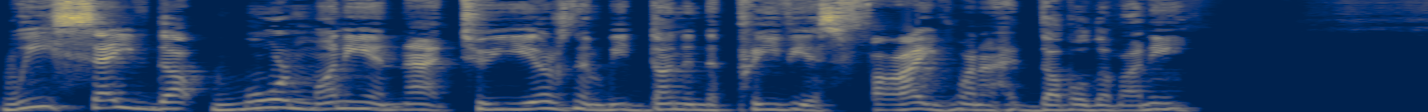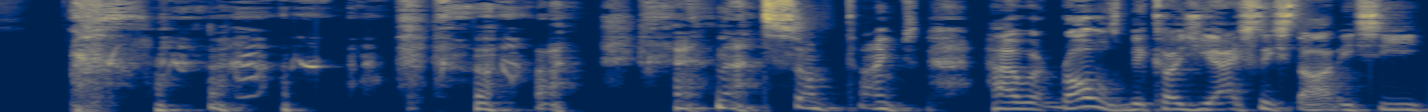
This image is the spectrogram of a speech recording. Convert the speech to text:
we saved up more money in that two years than we'd done in the previous five when I had double the money. sometimes how it rolls because you actually start to see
